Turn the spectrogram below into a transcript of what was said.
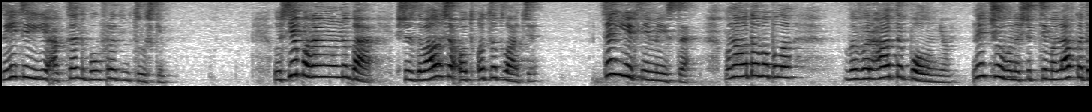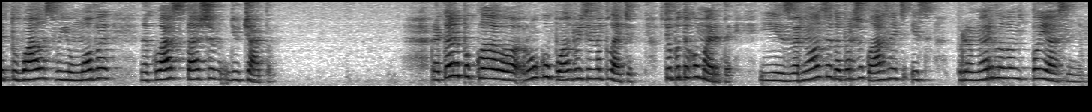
Здається, її акцент був французьким. Лусія поглянула на Бе, що здавалося, от-от заплаче. Це їхнє місце. Вона готова була вивергати полум'я. Не чувано, щоб ці малявки диктували свої умови на клас старшим дівчатам. Ракель поклала руку подрузі на плечі, щоб утихомирити, і звернулася до першокласниць із примирливим поясненням.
